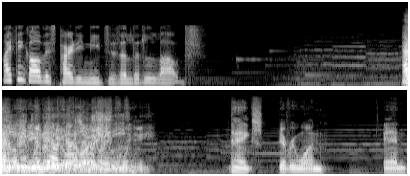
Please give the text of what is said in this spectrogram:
I think all this party needs is a little love. Happy Happy Winter Veil, Wintervale, Tashi. Tashi. Thanks, everyone. And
